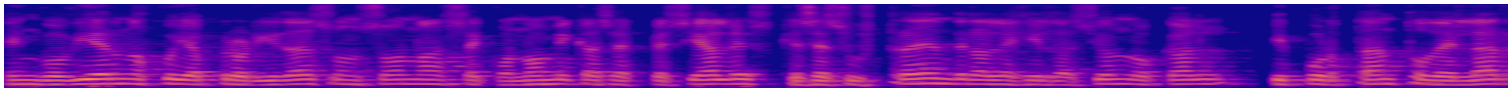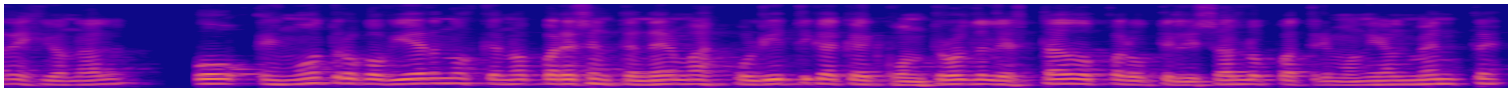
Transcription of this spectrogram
en gobiernos cuya prioridad son zonas económicas especiales que se sustraen de la legislación local y por tanto de la regional, o en otros gobiernos que no parecen tener más política que el control del Estado para utilizarlo patrimonialmente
